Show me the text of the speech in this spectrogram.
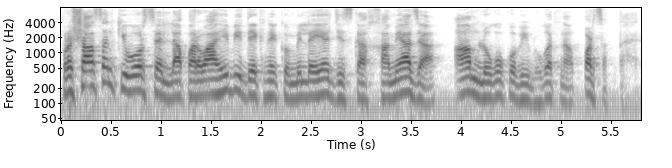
प्रशासन की ओर से लापरवाही भी देखने को मिल रही है, जिसका खामियाजा आम लोगों को भी भुगतना पड़ सकता है।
